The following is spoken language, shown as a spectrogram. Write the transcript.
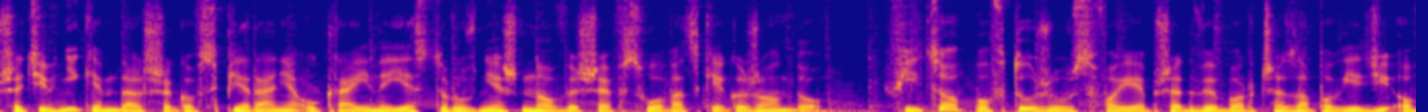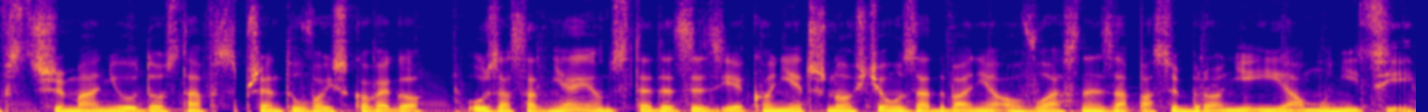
Przeciwnikiem dalszego wspierania Ukrainy jest również nowy szef słowackiego rządu. Fico powtórzył swoje przedwyborcze zapowiedzi o wstrzymaniu dostaw sprzętu wojskowego, uzasadniając tę decyzję koniecznością zadbania o własne zapasy broni i amunicji.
